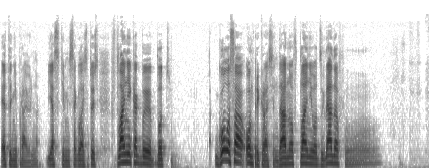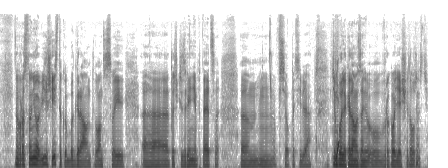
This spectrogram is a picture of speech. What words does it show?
Это неправильно. Я с этим не согласен. То есть в плане как бы вот голоса он прекрасен, да, но в плане вот взглядов... м, Ну, просто у него, видишь, есть такой бэкграунд, и он со своей э, точки зрения пытается все под себя. Тем Я- более, когда он занял в руководящей должности.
